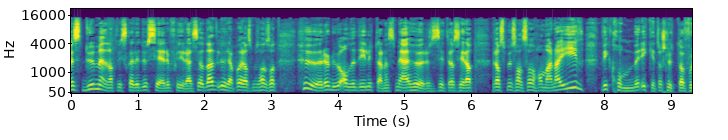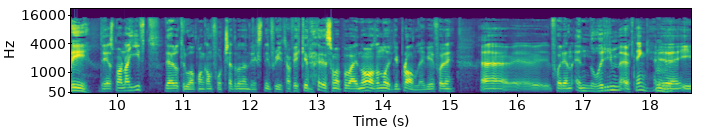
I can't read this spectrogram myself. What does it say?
Mens du mener at vi skal redusere flyreiser. Og da lurer jeg på, Rasmus Hansson, hører du alle de lytterne som jeg hører som sitter og sier at Rasmus Hansson han er naiv, vi kommer ikke til å slutte å fly? Det som er naivt, det er å tro at man kan fortsette med den veksten i flytrafikken som er på vei vei nå. Altså Norge planlegger for, eh, for en enorm økning eh, i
